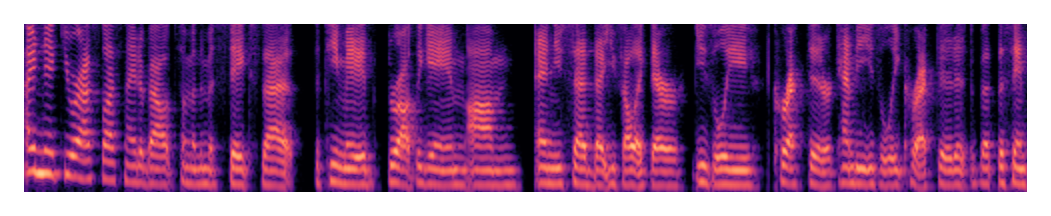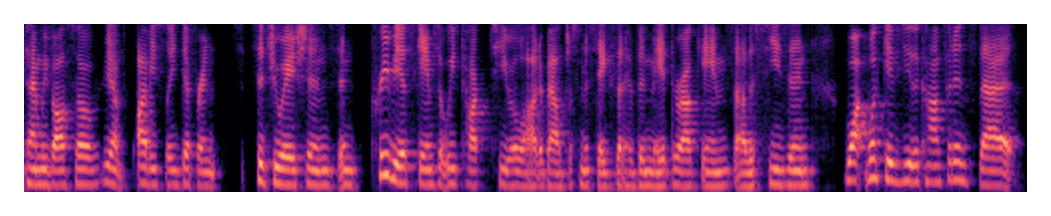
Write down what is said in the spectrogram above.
Hi, Nick. You were asked last night about some of the mistakes that the team made throughout the game. Um, and you said that you felt like they're easily corrected or can be easily corrected. But at the same time, we've also, you know, obviously different situations in previous games that we've talked to you a lot about just mistakes that have been made throughout games uh, this season. What, what gives you the confidence that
